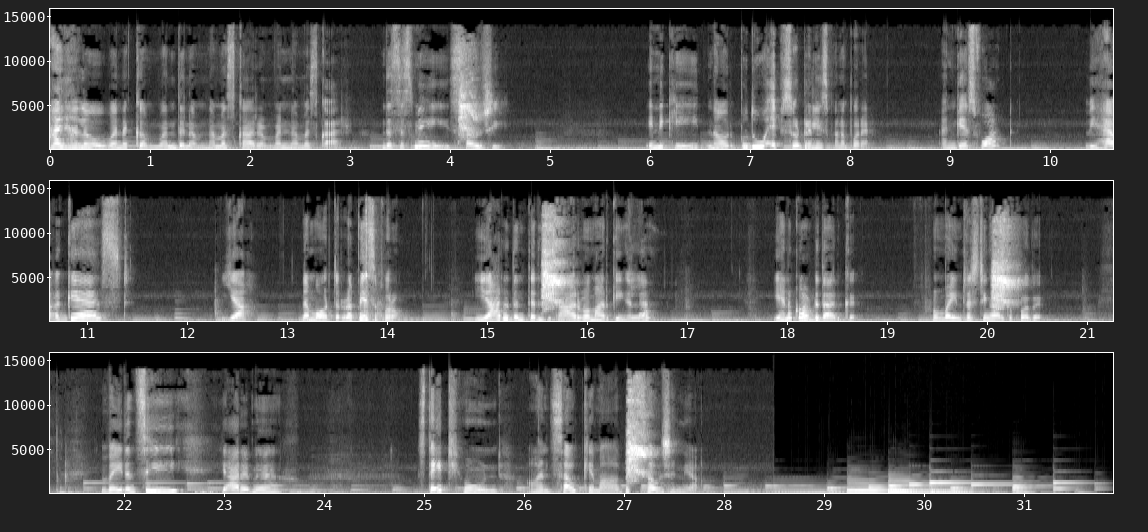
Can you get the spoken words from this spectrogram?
Hi hello வணக்கம் வந்தனம் நமஸ்காரம் வன் நமஸ்கார் திஸ் இஸ் மீ சௌஜி இன்னைக்கு நான் ஒரு புது எபிசோட் ரிலீஸ் பண்ண போகிறேன் and guess what we have a guest yeah நம்ம ஒருத்தரோட பேச போகிறோம் யார் அதுன்னு தெரிஞ்சுக்க ஆர்வமாக இருக்கீங்கல்ல? எனக்கும் அப்படி தான் இருக்குது ரொம்ப இன்ட்ரெஸ்டிங்காக இருக்க போகுது. வெயிட் அண்ட் சி யாருன்னு ஸ்டேட் டியூன்ட் ஆன் சௌக்கியமா வித் சௌஜன்யா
